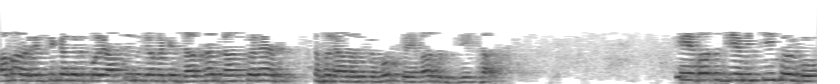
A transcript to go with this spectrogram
আমার ইন্তিকালের পরে আপনি যদি আমাকে জান্নাত দান করেন, তাহলে আমার সমস্ত এবাদত বৃথা। এবাদত দিয়ে আমি কি করব?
